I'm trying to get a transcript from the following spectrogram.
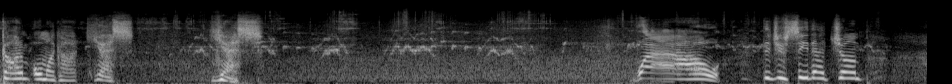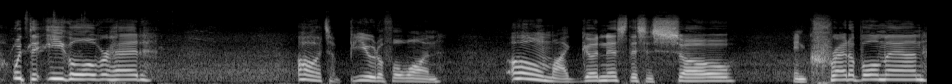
Got him. Oh my God. Yes. Yes. Wow. Did you see that jump with the eagle overhead? Oh, it's a beautiful one. Oh my goodness. This is so incredible, man.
